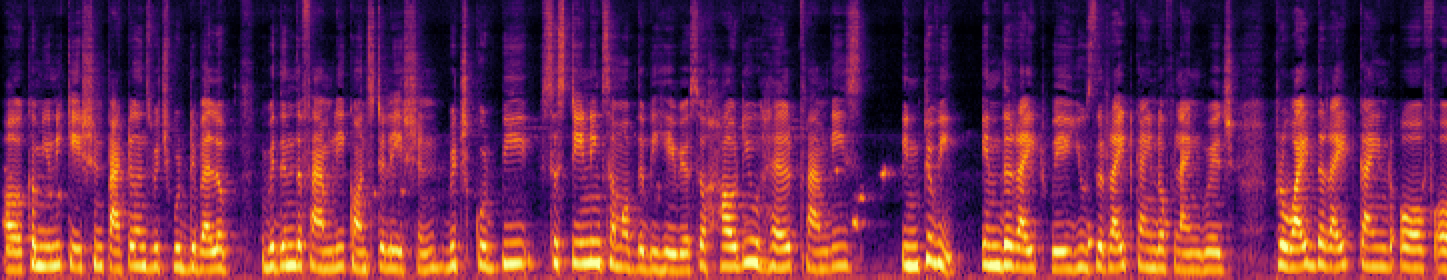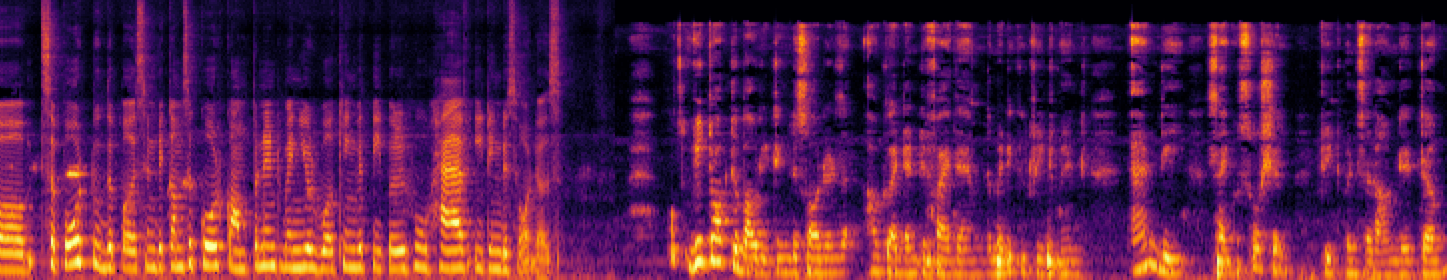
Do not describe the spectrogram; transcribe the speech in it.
uh, communication patterns which would develop within the family constellation which could be sustaining some of the behavior. So how do you help families intervene in the right way use the right kind of language provide the right kind of uh, support to the person becomes a core component when you're working with people who have eating disorders? We talked about eating disorders how to identify them the medical treatment and the psychosocial treatments around it. Um,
